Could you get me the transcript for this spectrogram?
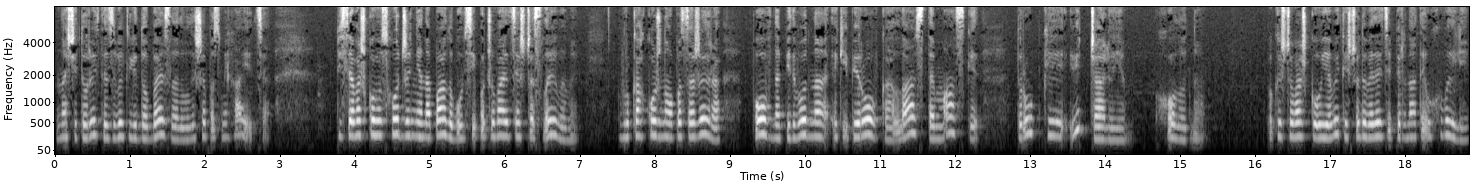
Наші туристи звиклі до безладу, лише посміхаються. Після важкого сходження на палубу всі почуваються щасливими. В руках кожного пасажира повна підводна екіпіровка, ласти, маски, трубки відчалює. Холодно. Поки що важко уявити, що доведеться пірнати у хвилі.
